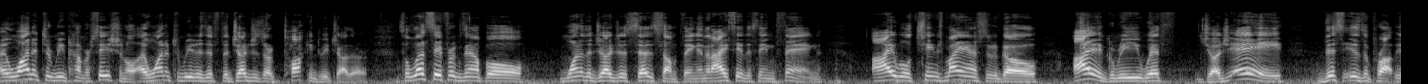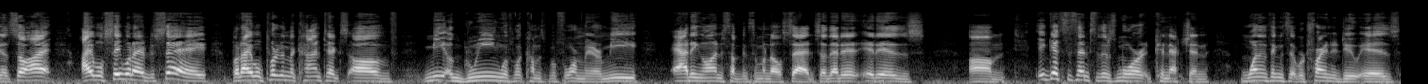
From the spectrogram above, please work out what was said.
I want it to read conversational. I want it to read as if the judges are talking to each other. So let's say, for example, one of the judges says something and then I say the same thing. I will change my answer to go, I agree with Judge A. This is a problem. You know, so I, I will say what I have to say, but I will put it in the context of me agreeing with what comes before me or me adding on to something someone else said so that it, it is um, it gets the sense that there's more connection. One of the things that we're trying to do is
